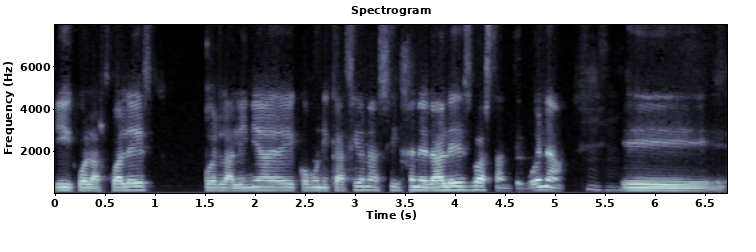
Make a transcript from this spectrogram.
y con las cuales pues la línea de comunicación así general es bastante buena. Eh,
